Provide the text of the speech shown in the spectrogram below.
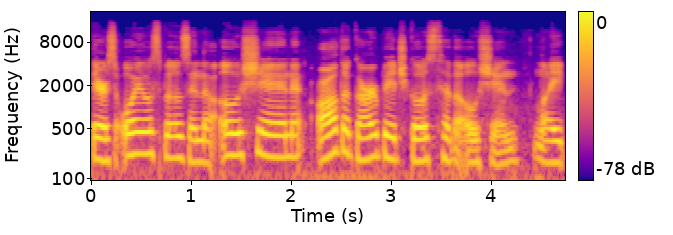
There's oil spills in the ocean. All the garbage goes to the ocean. Like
